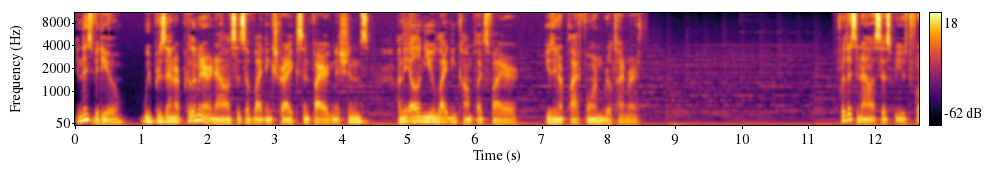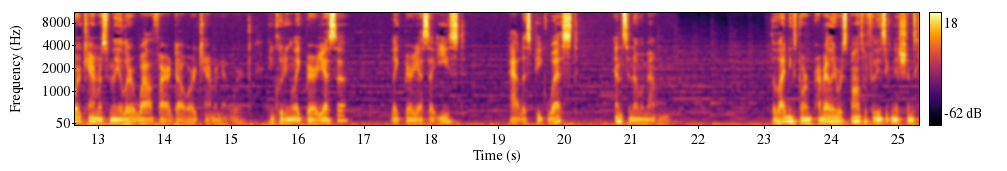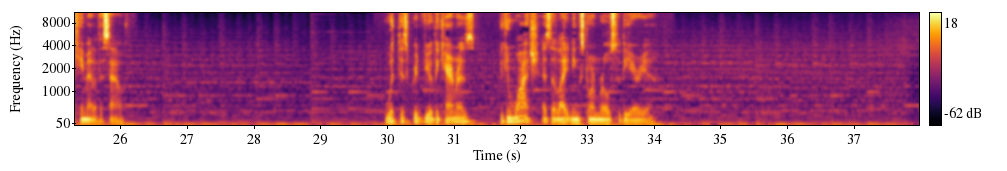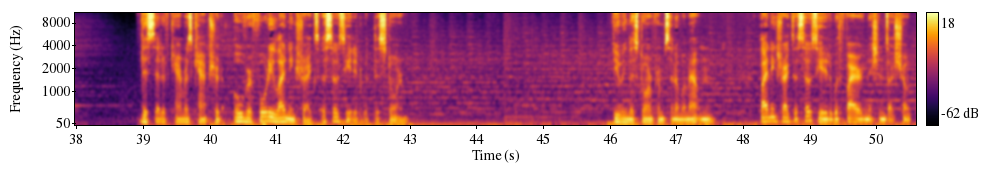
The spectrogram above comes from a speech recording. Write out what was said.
In this video, we present our preliminary analysis of lightning strikes and fire ignitions on the LNU Lightning Complex fire using our platform Real-Time Earth. For this analysis, we used four cameras from the alertwildfire.org camera network, including Lake Berryessa, Lake Berryessa East, Atlas Peak West, and Sonoma Mountain. The lightning storm primarily responsible for these ignitions came out of the south. With this grid view of the cameras, we can watch as the lightning storm rolls through the area. This set of cameras captured over 40 lightning strikes associated with this storm. Viewing the storm from Sonoma Mountain, lightning strikes associated with fire ignitions are shown.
